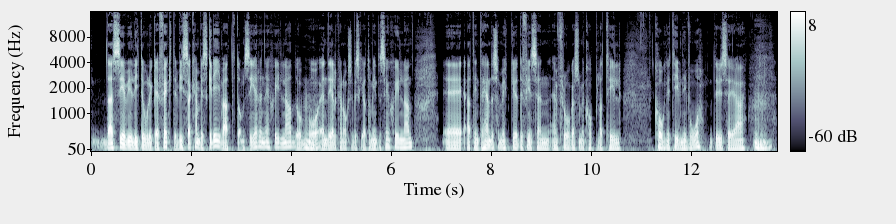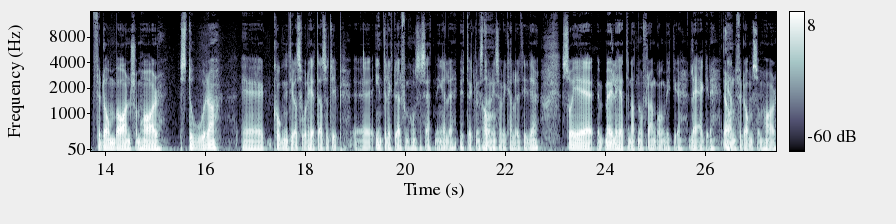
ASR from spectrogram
där ser vi lite olika effekter. Vissa kan beskriva att de ser en skillnad och, mm. och en del kan också beskriva att de inte ser en skillnad. Eh, att det inte händer så mycket. Det finns en, en fråga som är kopplad till kognitiv nivå. Det vill säga mm. för de barn som har stora eh, kognitiva svårigheter, alltså typ eh, intellektuell funktionsnedsättning eller utvecklingsstörning ja. som vi kallade det tidigare. Så är möjligheten att nå framgång mycket lägre ja. än för de som har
